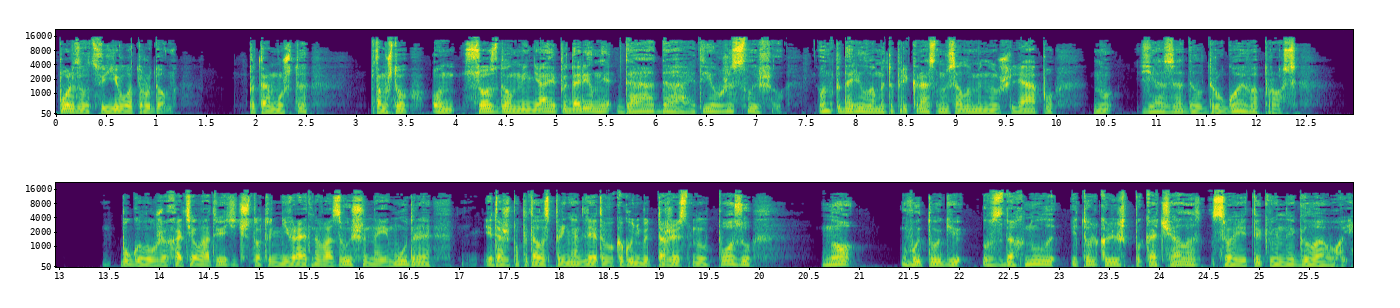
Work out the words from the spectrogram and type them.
пользоваться его трудом?» «Потому что... потому что он создал меня и подарил мне...» «Да, да, это я уже слышал. Он подарил вам эту прекрасную соломенную шляпу, но я задал другой вопрос». Бугала уже хотела ответить что-то невероятно возвышенное и мудрое, и даже попыталась принять для этого какую-нибудь торжественную позу, но в итоге вздохнула и только лишь покачала своей тыквенной головой.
